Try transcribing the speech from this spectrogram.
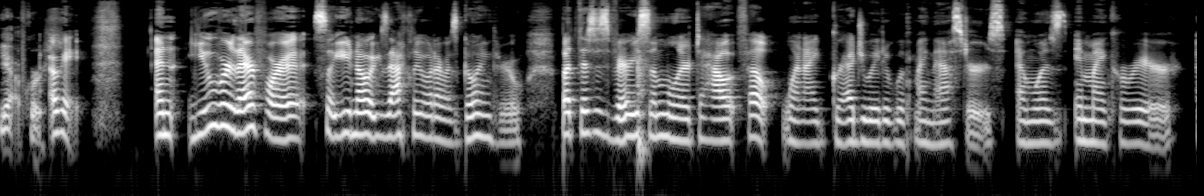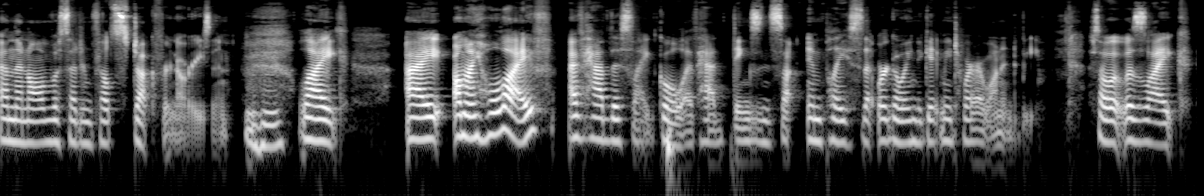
Yeah, of course. okay And you were there for it, so you know exactly what I was going through. But this is very similar to how it felt when I graduated with my master's and was in my career, and then all of a sudden felt stuck for no reason. hmm Like, I, all my whole life, I've had this like goal. I've had things in, in place that were going to get me to where I wanted to be. So it was like,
